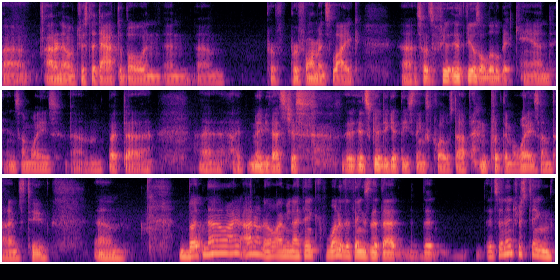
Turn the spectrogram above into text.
uh, I don't know, just adaptable and and um, per- performance like. Uh, so it feels a little bit canned in some ways, um, but uh, I, maybe that's just it's good to get these things closed up and put them away sometimes too. Um, but no, I, I don't know. I mean, I think one of the things that that that it's an interesting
